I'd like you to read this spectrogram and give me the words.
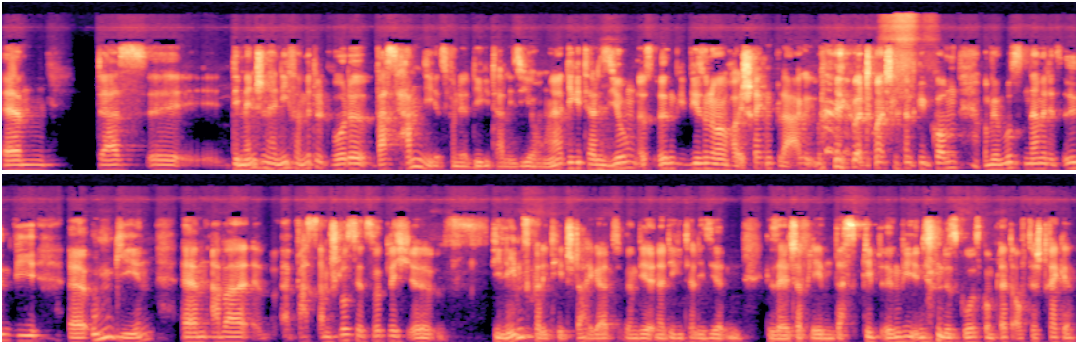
ähm, dass äh, den Menschen halt nie vermittelt wurde, was haben die jetzt von der Digitalisierung? Ja? Digitalisierung ist irgendwie wie so eine Heuschreckenplage über, über Deutschland gekommen und wir mussten damit jetzt irgendwie äh, umgehen. Ähm, aber äh, was am Schluss jetzt wirklich äh, die Lebensqualität steigert, wenn wir in einer digitalisierten Gesellschaft leben, das blieb irgendwie in diesem Diskurs komplett auf der Strecke.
